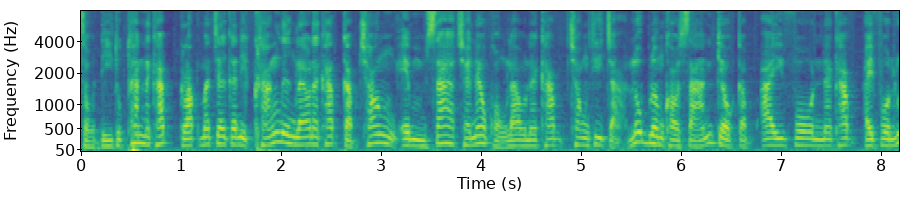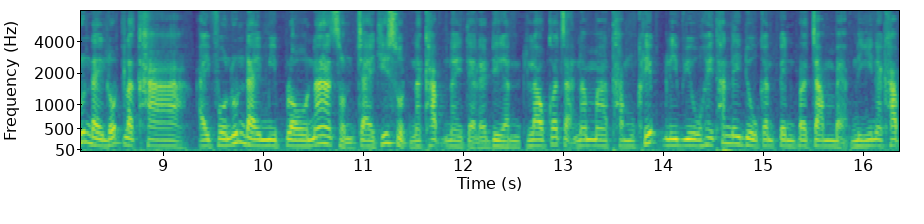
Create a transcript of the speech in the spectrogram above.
สวัสดีทุกท่านนะครับ กลับมาเจอกันอีกครั้งหนึ่งแล้วนะครับ กับช่อง m s a Channel ของเรานะครับ ช่องที่จะรวบรวมข่าวสารเกี่ยวกับ iPhone นะครับ iPhone รุ่นใดลดราคา iPhone รุ่นใดมีโปรน่าสนใจที่สุดนะครับ ในแต่ละเดือนเราก็จะนำมาทำคลิปรีวิวให้ท่านได้ดูกันเป็นประจำแบบนี้นะครับ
